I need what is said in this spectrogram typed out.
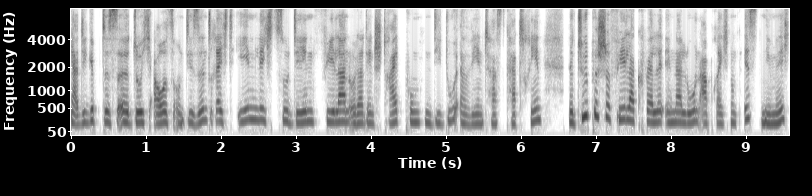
Ja, die gibt es äh, durchaus und die sind recht ähnlich zu den Fehlern oder den Streitpunkten, die du erwähnt hast, Katrin. Eine typische Fehlerquelle in der Lohnabrechnung ist nämlich,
